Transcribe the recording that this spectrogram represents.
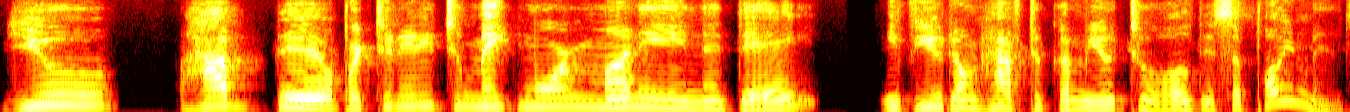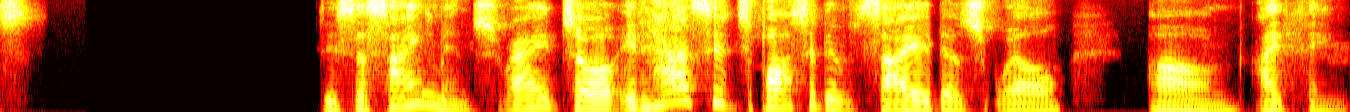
you have the opportunity to make more money in a day if you don't have to commute to all these appointments, these assignments, right? So it has its positive side as well, um, I think.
